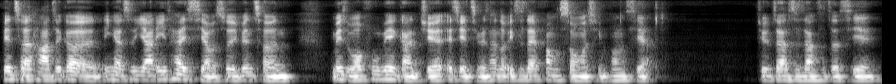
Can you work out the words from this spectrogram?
变成他这个应该是压力太小，所以变成没什么负面感觉，而且基本上都一直在放松的情况下，就暂时暂时这些。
